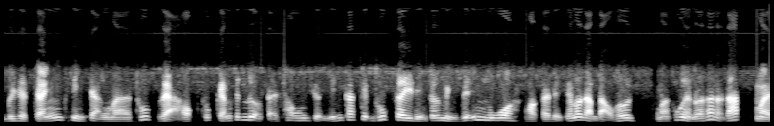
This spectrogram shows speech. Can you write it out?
bây giờ tránh tình trạng mà thuốc giả hoặc thuốc kém chất lượng, tại sao không chuyển đến các tiệm thuốc tây để cho mình dễ mua hoặc là để cho nó đảm bảo hơn? Mà thuốc này nó rất là đắt. Mà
